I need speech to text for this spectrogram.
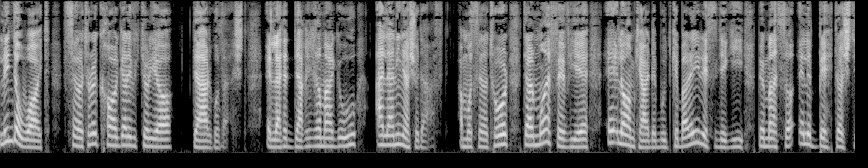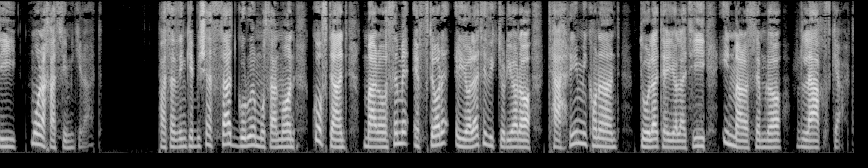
لیندا وایت سناتور کارگر ویکتوریا درگذشت. علت دقیق مرگ او علنی نشده است. اما سناتور در ماه فوریه اعلام کرده بود که برای رسیدگی به مسائل بهداشتی مرخصی می‌گیرد. پس از اینکه بیش از 100 گروه مسلمان گفتند مراسم افتار ایالت ویکتوریا را تحریم می کنند، دولت ایالتی این مراسم را لغو کرد.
